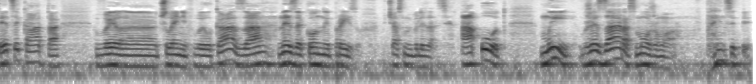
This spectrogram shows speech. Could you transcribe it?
ТЦК та е, членів ВЛК за незаконний призов під час мобілізації. А от ми вже зараз можемо, в принципі,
